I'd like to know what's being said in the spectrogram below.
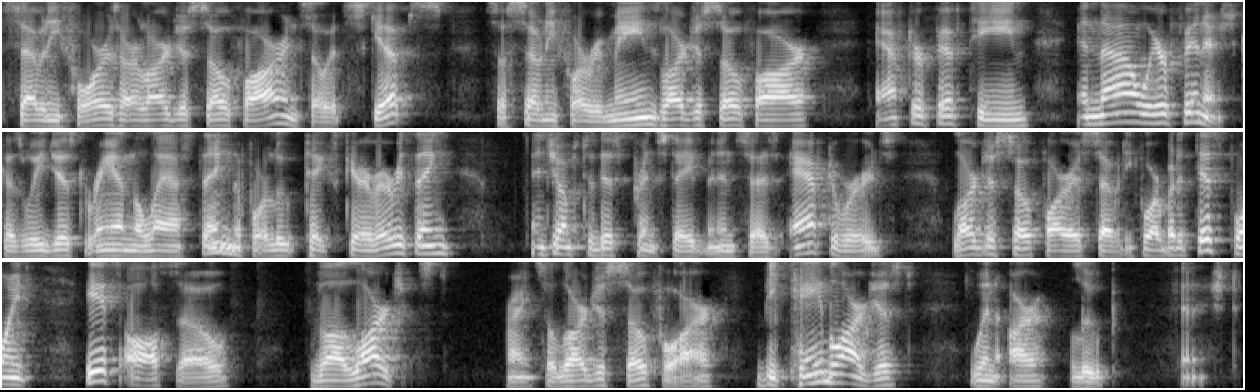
74 is our largest so far and so it skips. So 74 remains largest so far after 15. And now we're finished because we just ran the last thing. The for loop takes care of everything and jumps to this print statement and says afterwards, largest so far is 74. But at this point, it's also the largest, right? So largest so far became largest when our loop finished.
